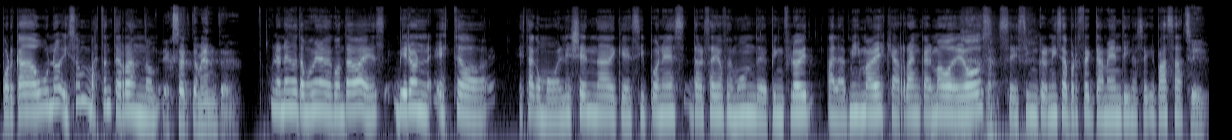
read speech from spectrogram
por cada uno y son bastante random. Exactamente. Una anécdota muy buena que contaba es, ¿vieron esto, esta como leyenda de que si pones Dark Side of the Moon de Pink Floyd a la misma vez que arranca el Mago de Oz, se sincroniza perfectamente y no sé qué pasa? Sí.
